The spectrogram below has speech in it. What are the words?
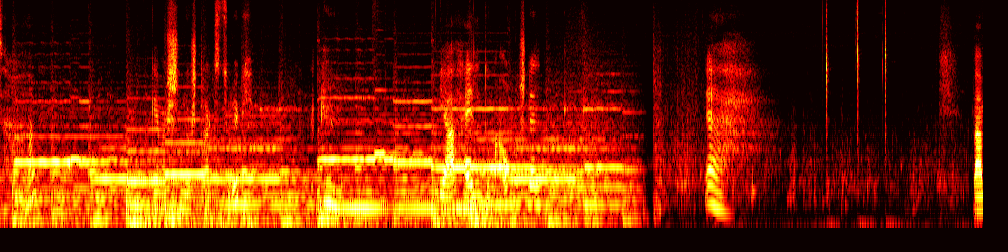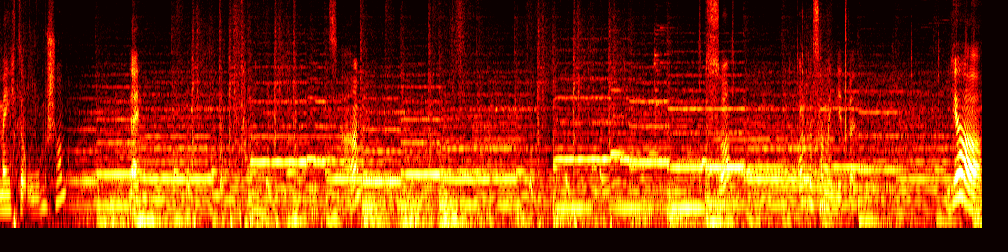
So. Gehen wir schnurstracks zurück. Ja, heilen tun wir auch noch schnell. Ja. Waren wir eigentlich da oben schon? Nein. So. So. Und was haben wir hier drin? Ja.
